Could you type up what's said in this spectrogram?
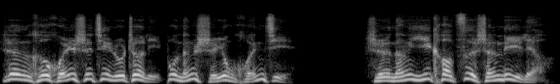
任何魂师进入这里不能使用魂技，只能依靠自身力量。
